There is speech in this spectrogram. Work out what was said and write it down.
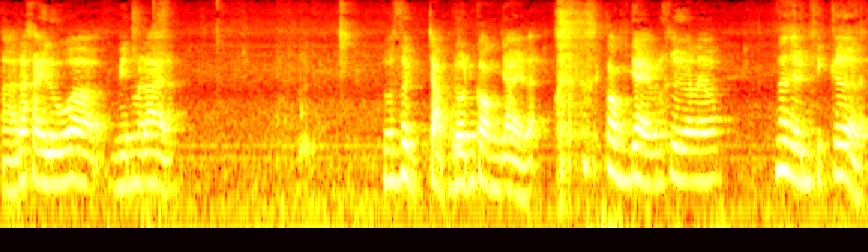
อ่า ถ้าใครรู้ก็มินมาได้นะ รู้สึกจับโดนกล่องใหญ่แล้ว กล่องใหญ่มันคืออะไรวะ น่าจะเป็นฟิกเกอร์แหละ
